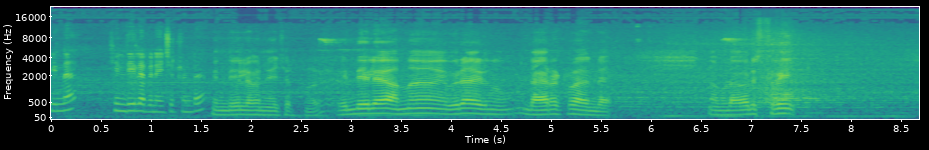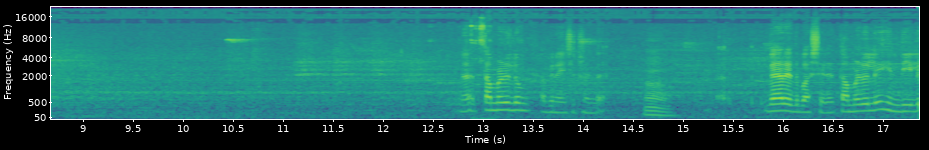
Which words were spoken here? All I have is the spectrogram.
പിന്നെ ഹിന്ദിയിൽ അഭിനയിച്ചിട്ടുണ്ട്. ഹിന്ദിയിൽ അഭിനയിച്ചിട്ടുണ്ട്. ഹിന്ദിയിൽ അന്ന് ഇവരായിരുന്നു ഡയറക്ടർ അതിന്റെ. നമ്മുടെ ഒരു സ്ത്രീ. തമിഴിലും അഭിനയിച്ചിട്ടുണ്ട്. ആ. വേറെ ഏത് ഭാഷയിൽ തമിഴിൽ ഹിന്ദിയിൽ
